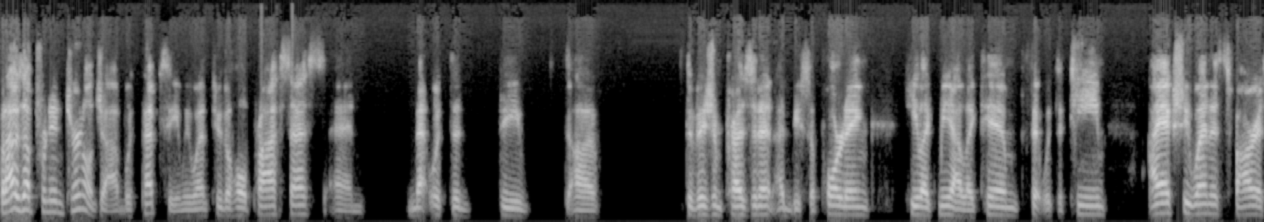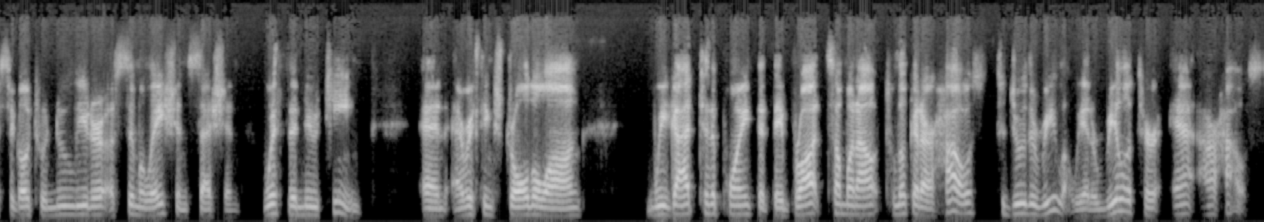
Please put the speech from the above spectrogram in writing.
But I was up for an internal job with Pepsi, and we went through the whole process and met with the the uh, division president. I'd be supporting. He liked me. I liked him. Fit with the team. I actually went as far as to go to a new leader assimilation session with the new team, and everything strolled along we got to the point that they brought someone out to look at our house to do the reload. We had a realtor at our house.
